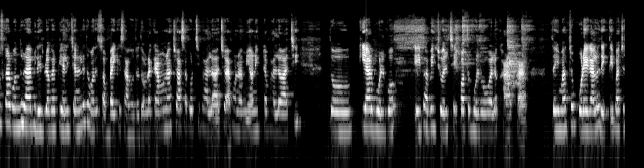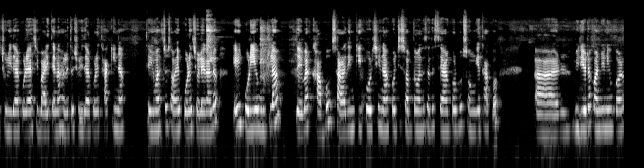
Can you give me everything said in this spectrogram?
নমস্কার বন্ধুরা ভিলেজ ব্লগার পিয়ালি চ্যানেলে তোমাদের সবাইকে স্বাগত। তোমরা কেমন আছো? আশা করছি ভালো আছো। এখন আমি অনেকটা ভালো আছি। তো কি আর বলব? এইভাবেই চলছে। কত বলব বলো? খারাপ খারাপ। তো এইমাত্র পড়ে গেল। দেখতেই পাচ্ছ চুড়িদার পরে আছি। বাড়িতে না হলে তো চুড়িদার পরে থাকি না। তো এইমাত্র সবাই পড়ে চলে গেল। এই পড়িয়ে উঠলাম। তো এবার খাব। সারাদিন কি করছি, না করছি সব তোমাদের সাথে শেয়ার করব। সঙ্গে থাকো। আর ভিডিওটা কন্টিনিউ করো।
